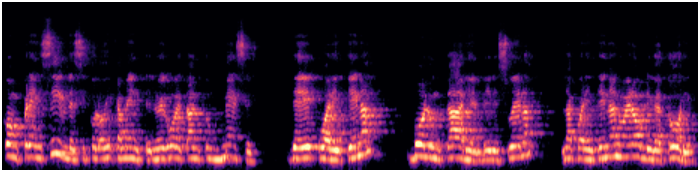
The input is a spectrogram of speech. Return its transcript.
comprensible psicológicamente, luego de tantos meses de cuarentena voluntaria en Venezuela, la cuarentena no era obligatoria.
